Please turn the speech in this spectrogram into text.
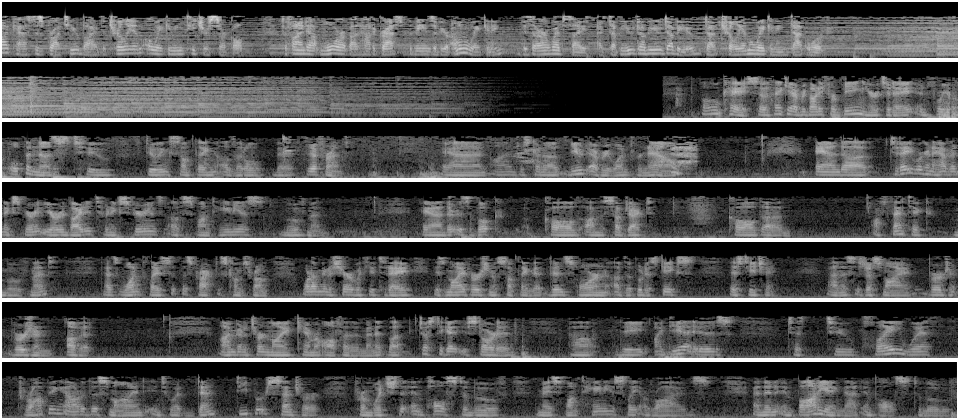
podcast is brought to you by the Trillium Awakening Teachers Circle. To find out more about how to grasp the means of your own awakening, visit our website at www.trilliumawakening.org. Okay, so thank you everybody for being here today and for your openness to doing something a little bit different. And I'm just going to mute everyone for now. And uh, today we're going to have an experience, you're invited to an experience of spontaneous movement. And there is a book called on the subject called um, authentic movement. That's one place that this practice comes from. What I'm going to share with you today is my version of something that Vince Horn of the Buddhist Geeks is teaching. And this is just my virgin, version of it. I'm going to turn my camera off in a minute, but just to get you started, uh, the idea is to to play with dropping out of this mind into a deeper center from which the impulse to move may spontaneously arise, and then embodying that impulse to move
